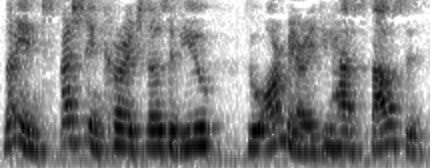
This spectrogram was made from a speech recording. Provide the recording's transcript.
Let me especially encourage those of you who are married, you have spouses,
